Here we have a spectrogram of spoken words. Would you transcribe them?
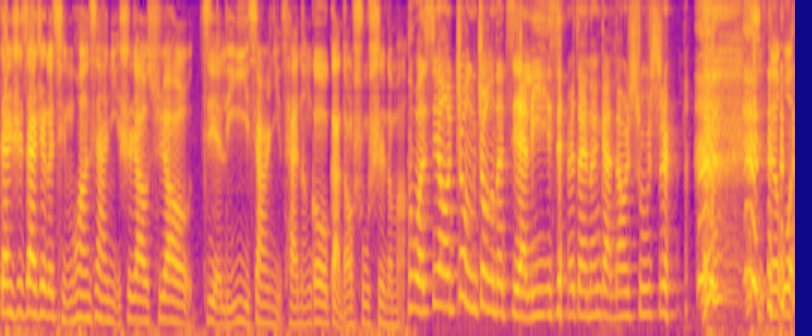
但是在这个情况下，你是要需要解离一下，你才能够感到舒适的吗？我需要重重的解离一下才能感到舒适。呃，我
